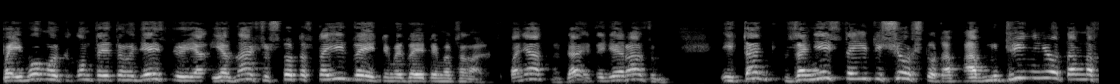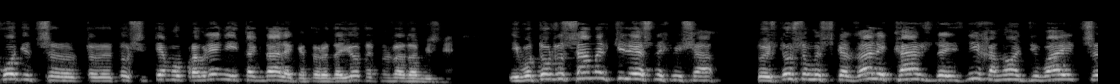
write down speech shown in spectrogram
по его какому-то этому действию я, я знаю, что что-то стоит за этим, за этой эмоциональностью. Понятно, да? Это идея разума. И так за ней стоит еще что-то, а, а внутри нее там находится то, то, система управления и так далее, которая дает, это нужно объяснять. И вот то же самое в телесных вещах. То есть то, что мы сказали, каждая из них, оно одевается,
